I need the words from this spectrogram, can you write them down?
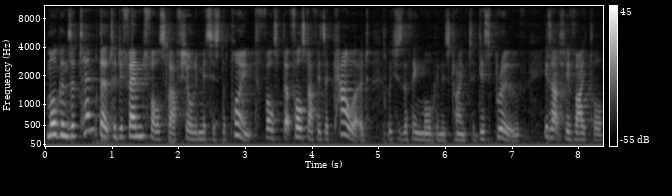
Morgann's attempt, though, to defend Falstaff surely misses the point. Falst- that Falstaff is a coward, which is the thing Morgann is trying to disprove, is actually vital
